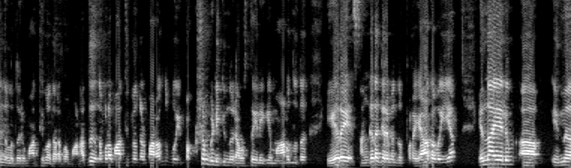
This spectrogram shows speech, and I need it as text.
എന്നുള്ളത് ഒരു മാധ്യമ ധർമ്മമാണ്. അത് നമ്മുടെ മാധ്യമങ്ങൾ മറന്നുപോയി പക്ഷം പിടിക്കുന്ന ഒരു അവസ്ഥയിലേക്ക് മാറുന്നത് ഏറെ സങ്കടകരമെന്ന് പറയാതെ വയ്യ എന്തായാലും ആ, ഇന്ന്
